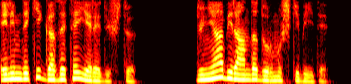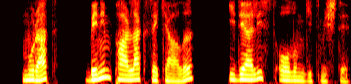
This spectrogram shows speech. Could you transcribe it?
Elimdeki gazete yere düştü. Dünya bir anda durmuş gibiydi. Murat, benim parlak zekalı, idealist oğlum gitmişti.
